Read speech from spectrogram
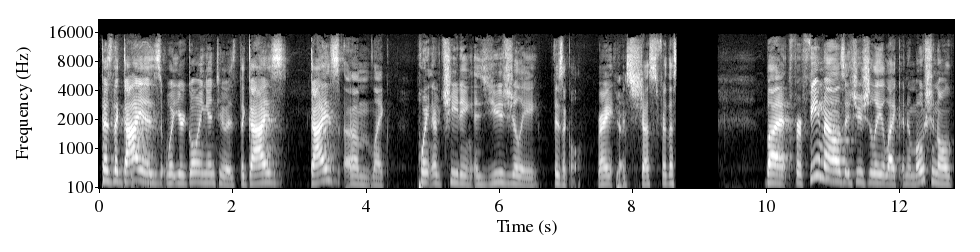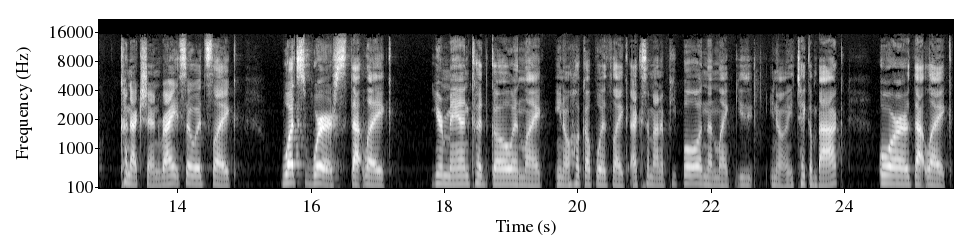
Because the guy is what you're going into is the guy's guy's um like point of cheating is usually physical, right? Yes. It's just for the but for females, it's usually like an emotional connection, right? So it's like, what's worse that like your man could go and like, you know, hook up with like X amount of people and then like you, you know, you take them back? Or that like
